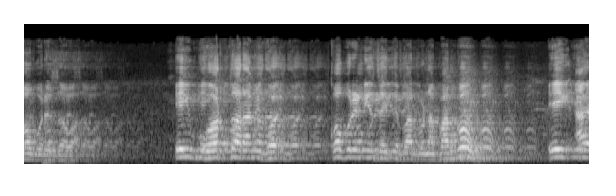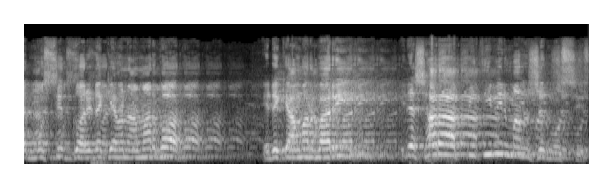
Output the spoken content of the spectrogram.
কবরে যাওয়া। এই ঘর তো আর আমি কবরে নিয়ে যাইতে পারব না, পারব? এই মসজিদ ঘর, এটা কি এখন আমার ঘর? এটা কি আমার বাড়ি? এটা সারা পৃথিবীর মানুষের মসজিদ।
